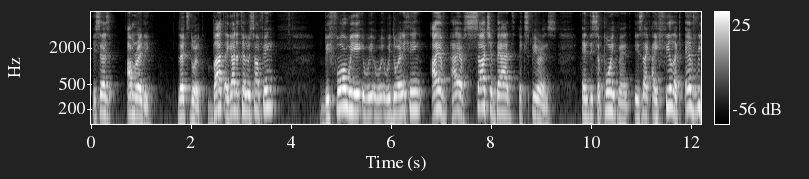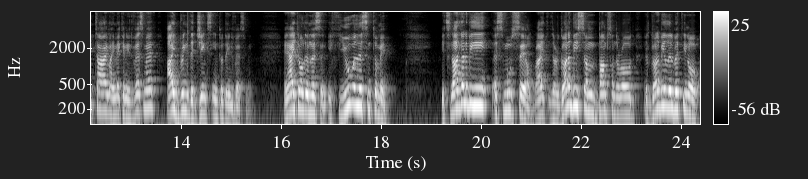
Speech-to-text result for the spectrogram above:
He says, "I'm ready. Let's do it." But I gotta tell you something. Before we, we, we do anything, I have I have such a bad experience and disappointment. Is like I feel like every time I make an investment, I bring the jinx into the investment. And I told him, listen, if you will listen to me, it's not going to be a smooth sail, right? There are going to be some bumps on the road. It's going to be a little bit, you know,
